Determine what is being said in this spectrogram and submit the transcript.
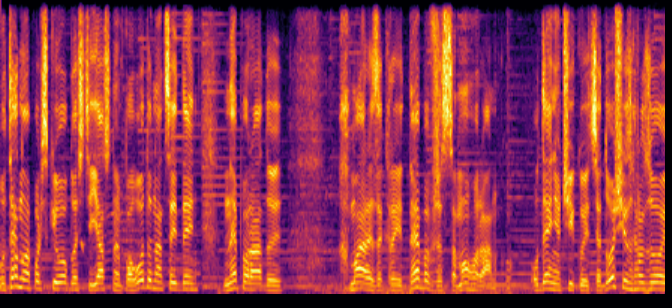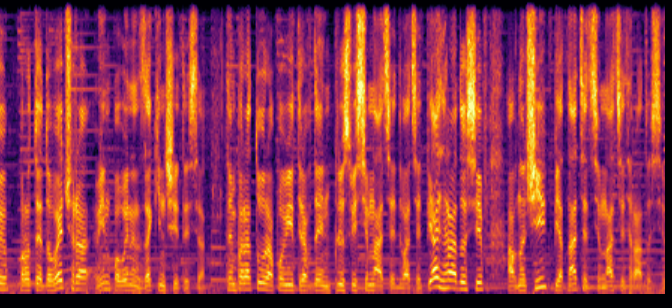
У Тернопільській області ясною погоду на цей день не порадує. Хмари закриють небо вже з самого ранку. У день очікується дощ із грозою, проте до вечора він повинен закінчитися. Температура повітря в день плюс 18-25 градусів, а вночі 15-17 градусів.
